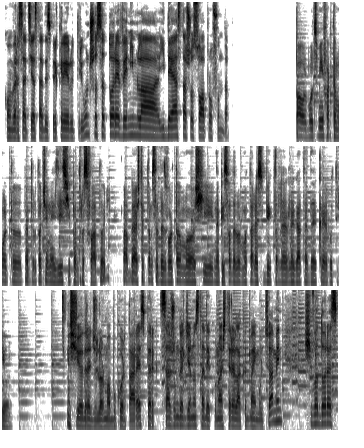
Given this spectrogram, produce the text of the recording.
conversația asta despre creierul Triun și o să tot revenim la ideea asta și o să o aprofundăm. Paul, mulțumim foarte mult uh, pentru tot ce ne-ai zis și pentru sfaturi. Abia așteptăm să dezvoltăm uh, și în episoadele următoare subiectele legate de creierul Triun. Și eu, dragilor, mă bucur tare. Sper să ajungă genul ăsta de cunoaștere la cât mai mulți oameni și vă doresc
